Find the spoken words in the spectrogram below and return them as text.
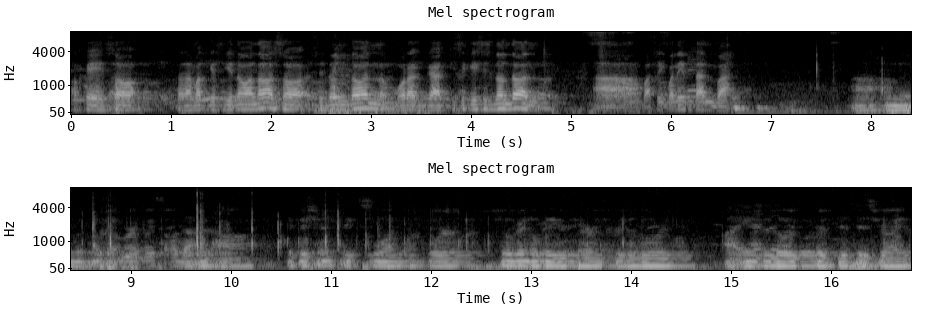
Okay, so salamat kay Ginoo no. So si Dondon, murag ah, kisi-kisi si Dondon. Ah, basig balintan ba? uh, ang mag-reverse ako daan uh, Ephesians 6.1 for children obey your parents for the Lord uh, in the Lord for this is right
